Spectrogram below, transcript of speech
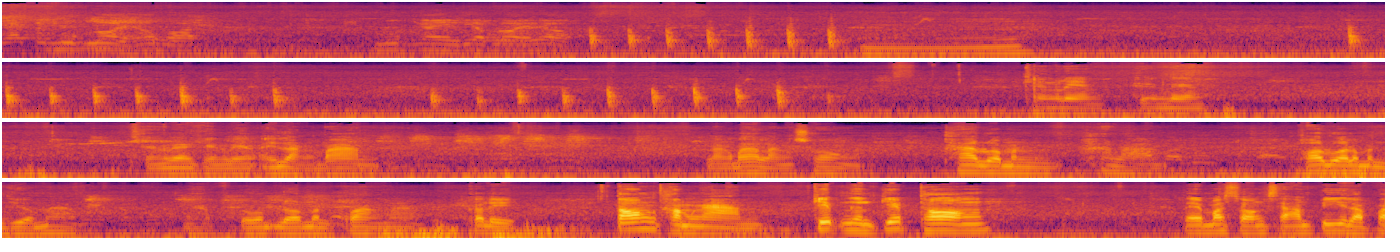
แล้วก็มุกน้อยเอาบอสมุกไงเรียบร้อยแล้วอืมแข็งแรงแข็งแรงแข็งแรงแข็งแรงไอ้หลังบ้าน หลังบ้านหลังช่องถ้ารวมมันห้าล้าน เพราะรวมแล้วมันเยอะมากนะครับรวมรวมมันกว้างมาก ก็เลยต้องทำงาน เก็บเงินเก็บทองได้มาสองสามปีละไป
